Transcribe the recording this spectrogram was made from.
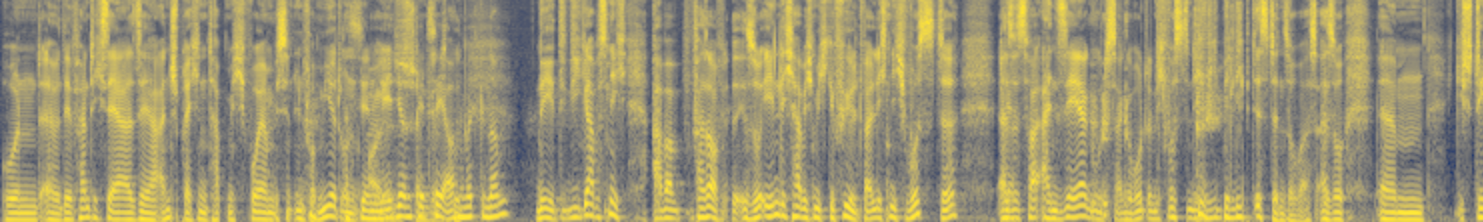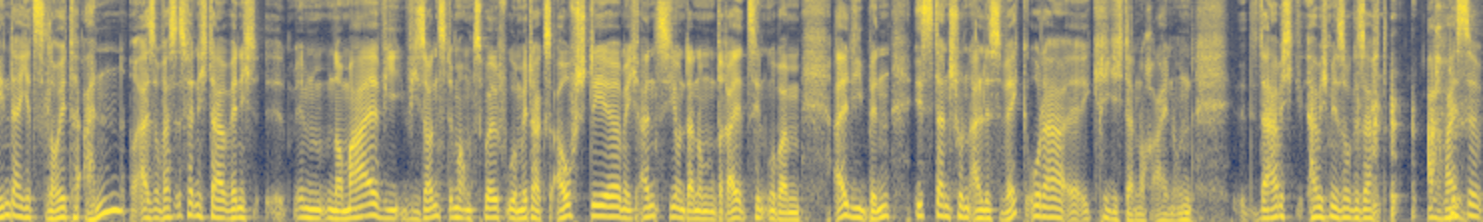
und äh, den fand ich sehr, sehr ansprechend, habe mich vorher ein bisschen informiert. Hast und du den oh, ganz auch mitgenommen? Nee, die, die gab es nicht. Aber pass auf, so ähnlich habe ich mich gefühlt, weil ich nicht wusste, also es war ein sehr gutes Angebot und ich wusste nicht, wie beliebt ist denn sowas? Also ähm, stehen da jetzt Leute an? Also was ist, wenn ich da, wenn ich äh, im Normal, wie, wie sonst immer um 12 Uhr mittags aufstehe, mich anziehe und dann um 13 Uhr beim Aldi bin, ist dann schon alles weg oder äh, kriege ich dann noch einen? Und da habe ich, hab ich mir so gesagt, ach weißt du,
